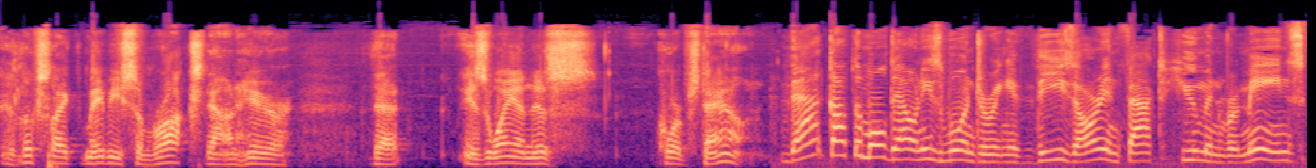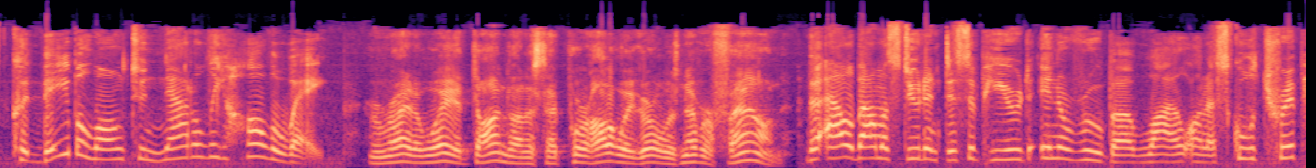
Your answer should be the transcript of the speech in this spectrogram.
it looks like maybe some rocks down here that is weighing this corpse down. That got the Muldowneys wondering if these are in fact human remains. Could they belong to Natalee Holloway? And right away it dawned on us that poor Holloway girl was never found. The Alabama student disappeared in Aruba while on a school trip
